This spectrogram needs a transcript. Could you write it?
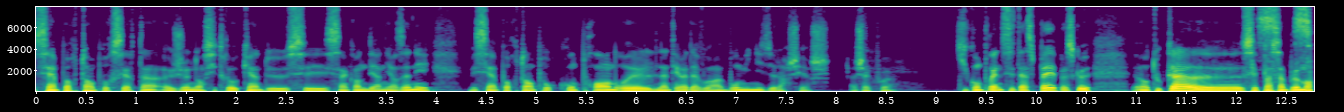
C'est important pour certains, euh, je n'en citerai aucun de ces 50 dernières années, mais c'est important pour comprendre euh, l'intérêt d'avoir un bon ministre de la Recherche à chaque fois. Qui comprennent cet aspect parce que en tout cas euh, c'est pas simplement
